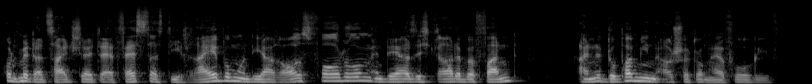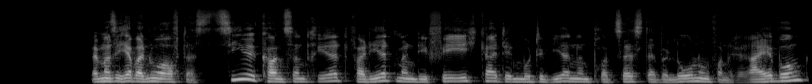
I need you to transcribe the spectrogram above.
Und mit der Zeit stellte er fest, dass die Reibung und die Herausforderung, in der er sich gerade befand, eine Dopaminausschüttung hervorrief. Wenn man sich aber nur auf das Ziel konzentriert, verliert man die Fähigkeit, den motivierenden Prozess der Belohnung von Reibung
